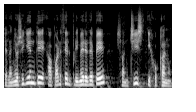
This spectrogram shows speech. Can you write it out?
y al año siguiente aparece el primer LP, Sanchís y Jocano.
